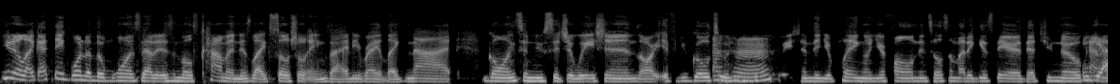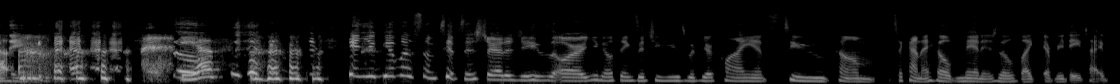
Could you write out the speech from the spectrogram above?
you know, like I think one of the ones that is most common is like social anxiety, right? Like not going to new situations or if you go to mm-hmm. a new mm-hmm. situation, then you're playing on your phone until somebody gets there that you know kind of thing. so, yes. can you give us some tips and strategies or, you know, things that you use with your clients? to come to kind of help manage those like everyday type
